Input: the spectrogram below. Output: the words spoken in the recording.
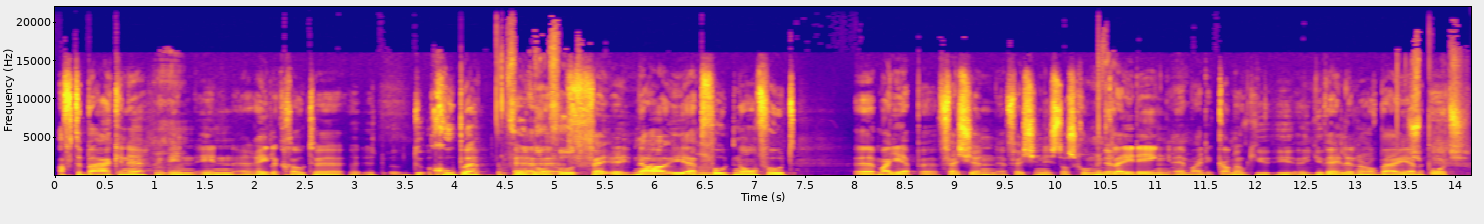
af te bakenen in, in redelijk grote groepen. Food, non-food? nou, je hebt food, non-food. Eh, maar je hebt fashion. Fashion is dan schoenen, Ja. kleding. En, maar die kan ook ju- ju- juwelen er nog bij hebben. Sports?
